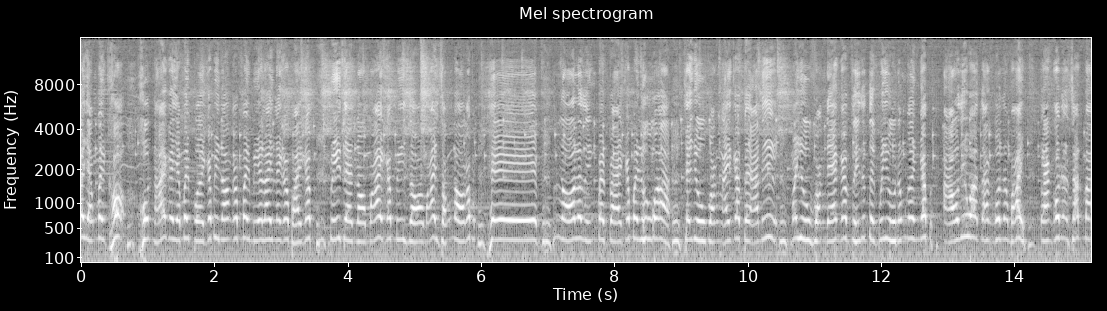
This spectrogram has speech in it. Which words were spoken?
ก็ยังไม่เคาะ คนหายก็ยังไม่เปิดครับพี่น้องครับไม่มีอะไรในกระไผ่ครับ มีแต่หน่อไม้ครับมีหน่อไม้สองหน่อครับเทพหน่อละสิงแปดแปดก็ไม่รู้ว่าจะอยู่ฝั่งไหนครับแต่อันนี้มาอยู่ฝั่งแดงครับสีตึกไปอยู่น้ำเงินครับเอาที่ว่าต่างคนต่างพายต่างคนต่างซัดมา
